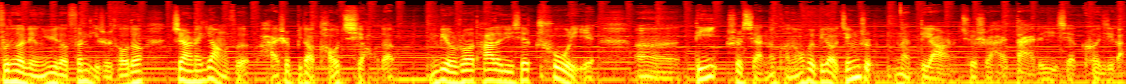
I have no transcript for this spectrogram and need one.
福特领域的分体式头灯这样的样子还是比较讨巧的。你比如说它的一些处理，呃，第一是显得可能会比较精致，那第二呢，确实还带着一些科技感。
